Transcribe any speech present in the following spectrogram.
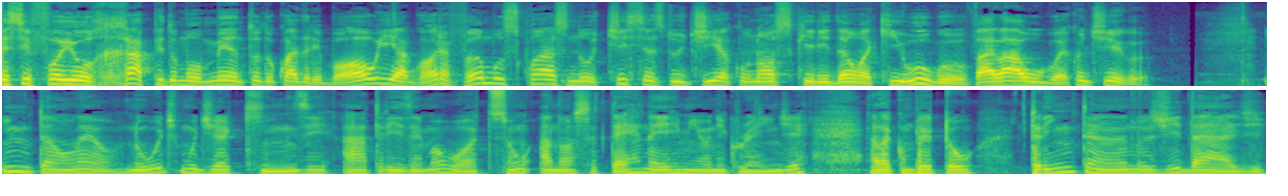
esse foi o rápido momento do quadribol. E agora vamos com as notícias do dia com o nosso queridão aqui, Hugo. Vai lá, Hugo, é contigo. Então, Léo, no último dia 15, a atriz Emma Watson, a nossa eterna Hermione Granger, ela completou 30 anos de idade.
